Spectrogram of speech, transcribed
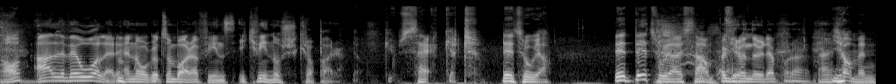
Ja. Alveoler är något som bara finns i kvinnors kroppar. Gud, säkert. Det tror jag. Det, det tror jag är sant. Vad grundar du det på då? Nej. Ja, men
